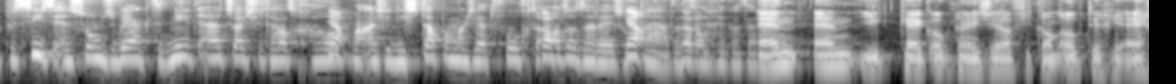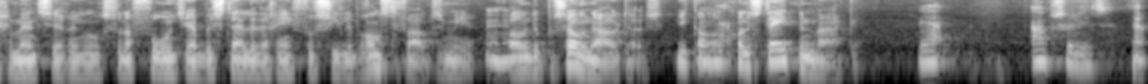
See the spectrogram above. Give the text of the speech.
Precies, en soms werkt het niet uit zoals je het had gehoopt. Maar als je die stappen maar zet, volgt er altijd een resultaat. dat zeg ik altijd. En, en je kijkt ook naar jezelf. Je kan ook tegen je eigen mensen zeggen... jongens, vanaf volgend jaar bestellen we geen fossiele brandstofauto's meer. Mm Gewoon de personenauto's. Je kan ook gewoon een statement maken. Ja, absoluut. Ja.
